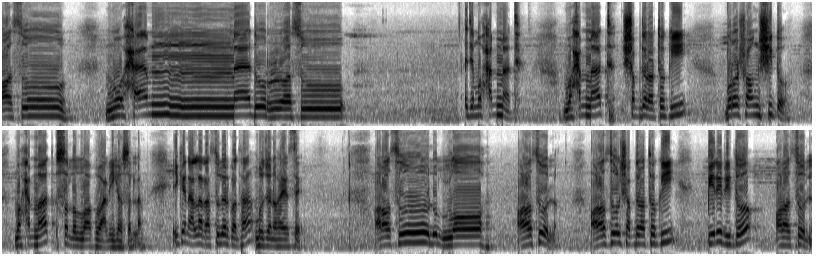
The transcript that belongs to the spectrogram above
রসু মুহাম্মাদুর রসু এই যে মুহাম্মদ মুহাম্মদ শব্দের অর্থ কি? প্রশংসিত। মুহাম্মদ সাল্লাল্লাহু আলাইহি ওয়াসাল্লাম। এখানে আল্লাহ রাসূলের কথা বোঝানো হয়েছে। রসুল্লাহ রসুল। রসুল শব্দের অর্থ কি? প্রেরিত রসুল।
